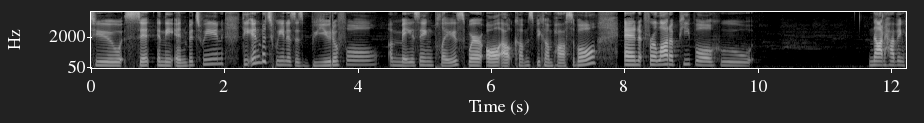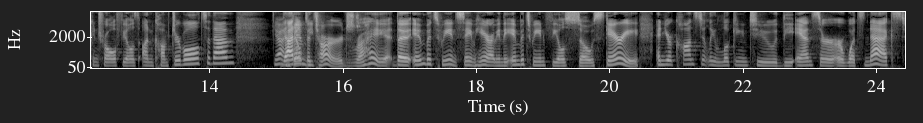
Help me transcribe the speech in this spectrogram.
to sit in the in between. The in between is this beautiful, amazing place where all outcomes become possible. And for a lot of people who not having control feels uncomfortable to them, Yeah, That in bet- charged. Right. The in between, same here. I mean, the in between feels so scary, and you're constantly looking to the answer or what's next,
